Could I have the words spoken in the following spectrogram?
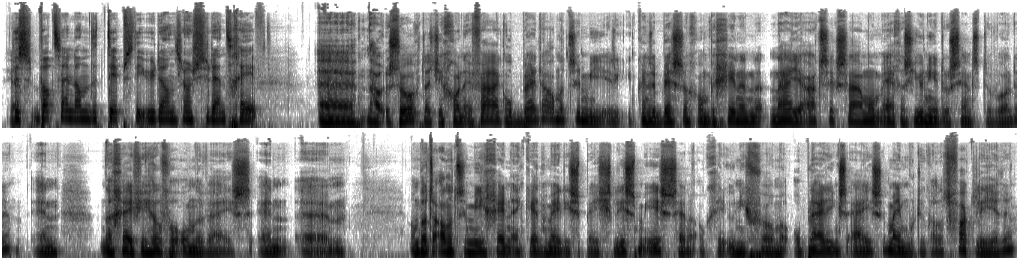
Ja. Dus wat zijn dan de tips die u dan zo'n student geeft? Eh, nou, zorg dat je gewoon ervaring op bij de anatomie. Je kunt het beste gewoon beginnen na- je artsexamen om ergens junior docent te worden. En dan geef je heel veel onderwijs. En ehm, omdat de anatomie geen erkend medisch specialisme is, zijn er ook geen uniforme opleidingseisen. Maar je moet natuurlijk wel het vak leren.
